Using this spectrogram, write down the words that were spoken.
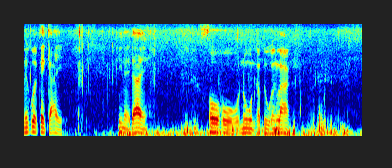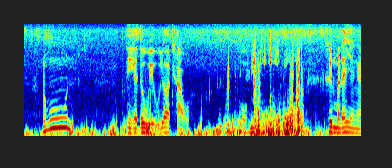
นึกว่าใกล้ ๆ ที่ไหนได้ โอ้โห นู่นครับดูข้างล่าง นู่น นี่ก็ดูวิวยอดเขา โอ้ขึ้นมาได้ยังไง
